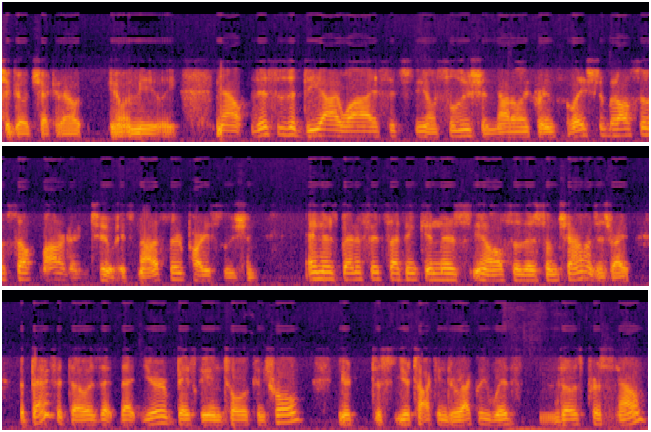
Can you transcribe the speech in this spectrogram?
to go check it out, you know, immediately. Now, this is a DIY, you know, solution, not only for installation, but also self-monitoring too. It's not a third-party solution. And there's benefits, I think, and there's, you know, also there's some challenges, right? The benefit, though, is that, that you're basically in total control. You're just, you're talking directly with those personnel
